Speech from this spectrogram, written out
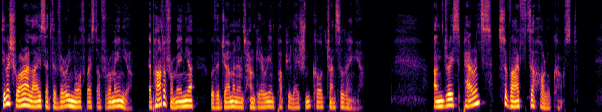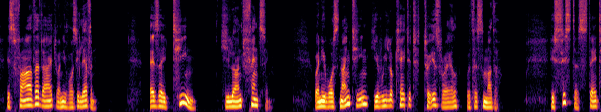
Timișoara lies at the very northwest of Romania, a part of Romania with a German and Hungarian population called Transylvania. André's parents survived the Holocaust. His father died when he was 11. As a teen, he learned fencing. When he was 19, he relocated to Israel with his mother. His sister stayed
